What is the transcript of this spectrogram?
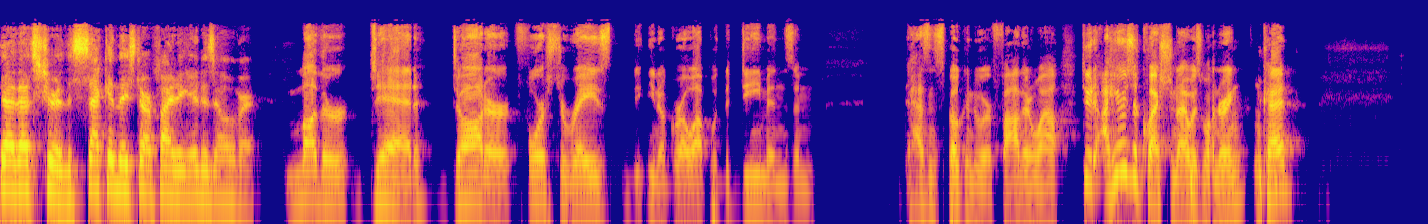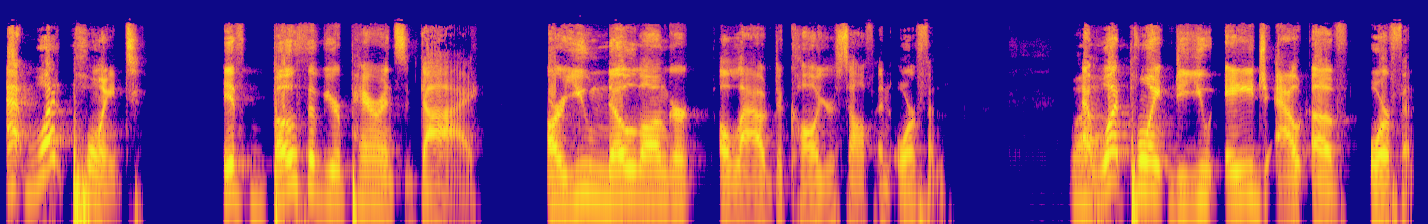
yeah, that's true. The second they start fighting, it is over. Mother dead, daughter forced to raise, you know, grow up with the demons and hasn't spoken to her father in a while. Dude, here's a question I was wondering. Okay. At what point, if both of your parents die, are you no longer allowed to call yourself an orphan? At what point do you age out of orphan?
